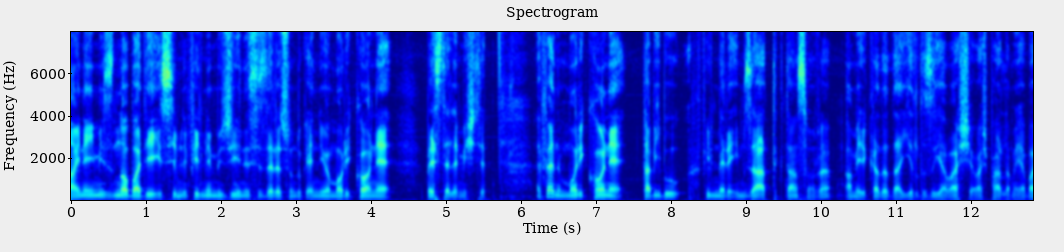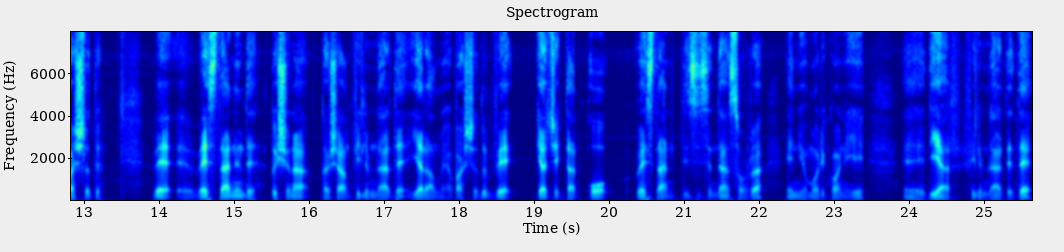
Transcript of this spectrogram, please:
My Name is Nobody isimli filmin müziğini sizlere sunduk. Ennio Morricone bestelemişti. Efendim Morricone tabi bu filmlere imza attıktan sonra Amerika'da da yıldızı yavaş yavaş parlamaya başladı. Ve e, Western'in de dışına taşan filmlerde yer almaya başladı ve gerçekten o Western dizisinden sonra Ennio Morricone'yi e, diğer filmlerde de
